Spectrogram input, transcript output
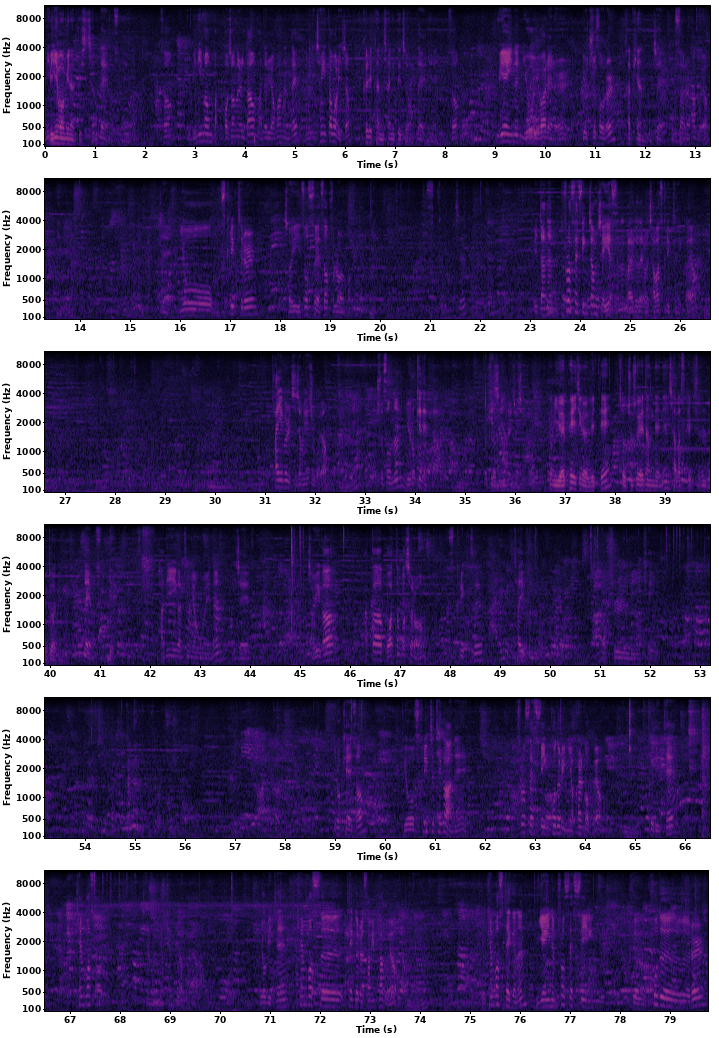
minimum. minimum이라는 뜻이죠. 네, 맞습니다. 그래서 그 minimum 바- 버전을 다운 받으려고 하는데 이렇게 창이 떠버리죠. 예. 클릭하면 창이 뜨죠. 네. 예. 그래서 위에 있는 요 URL을 요 주소를 카피하는 거죠. 이제 복사를 하고요. 예. 이제 요 스크립트를 저희 소스에서 불러올 겁니다. 예. 스크립트. 일단은 processing.js는 말 그대로 자바스크립트니까요. 예. 음, 타입을 지정해 주고요. 예. 주소는 이렇게 된다. 이렇게 지정을 해 주시고. 그럼 이 웹페이지가 열릴 때 저 주소에 해당되는 자바스크립트를 로드하겠네요. 네, 맞습니다. 예. body 같은 경우에는 이제 저희가 아까 보았던 것처럼 스크립트 타입은 어플리케이트 이렇게 해서 이 스크립트 태그 안에 Processing 코드를 입력할 거고요. 그 밑에 캔버스 어, 잘못 입력했네요. 요 밑에 캔버스 태그를 삽입하고요. 예. 이 캔버스 태그는 위에 있는 Processing 그 코드를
